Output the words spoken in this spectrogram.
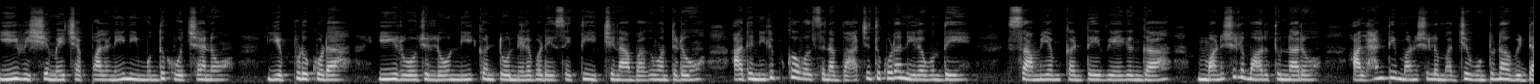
ఈ విషయమే చెప్పాలని నీ ముందుకు వచ్చాను. ఎప్పుడు కూడా ఈ రోజుల్లో నీకంటూ నిలబడే శక్తి ఇచ్చిన భగవంతుడు అది నిలుపుకోవలసిన బాధ్యత కూడా నీలో ఉంది. సమయం కంటే వేగంగా మనుషులు మారుతున్నారు. అలాంటి మనుషుల మధ్య ఉంటున్నావు బిడ్డ.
